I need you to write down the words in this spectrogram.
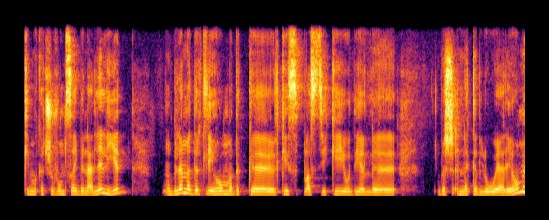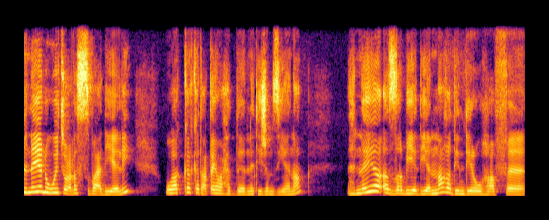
كما كتشوفوا مصايبين على اليد. بلا ما درت ليهم داك الكيس بلاستيكي وديال باش انك نلوي عليهم. هنايا لويتو على الصباع ديالي وهكا كتعطيه واحد النتيجة مزيانة. هنايا الزربية ديالنا غادي نديروها في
